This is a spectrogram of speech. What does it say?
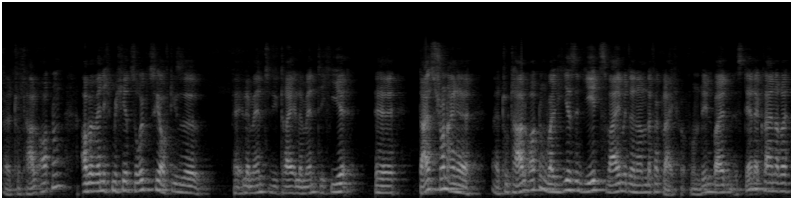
äh, Totalordnung. Aber wenn ich mich hier zurückziehe auf diese äh, Elemente, die drei Elemente hier, äh, da ist schon eine äh, Totalordnung, weil hier sind je zwei miteinander vergleichbar. Von den beiden ist der der kleinere,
